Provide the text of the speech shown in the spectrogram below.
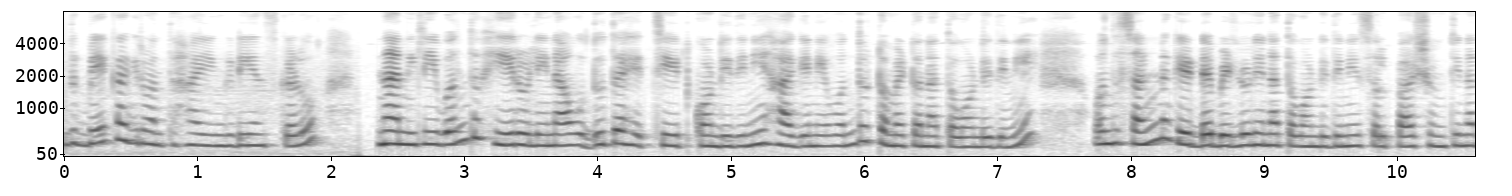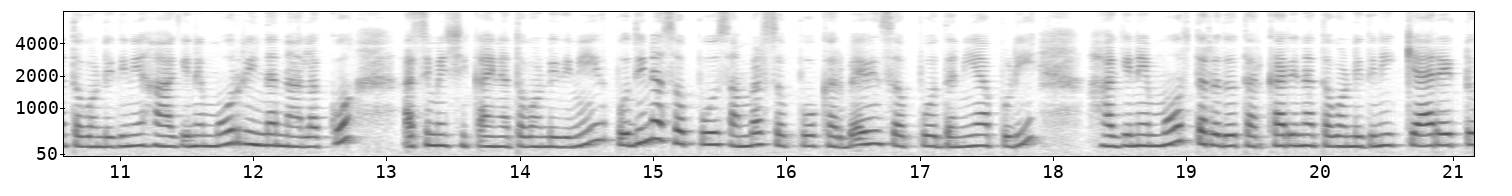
ಇದಕ್ಕೆ ಬೇಕಾಗಿರುವಂತಹ ಇಂಗ್ರೀಡಿಯೆಂಟ್ಸ್ಗಳು ನಾನಿಲ್ಲಿ ಒಂದು ಈರುಳ್ಳಿನ ಉದ್ದುದ್ದ ಹೆಚ್ಚಿ ಇಟ್ಕೊಂಡಿದ್ದೀನಿ, ಹಾಗೆಯೇ ಒಂದು ಟೊಮೆಟೊನ ತೊಗೊಂಡಿದ್ದೀನಿ, ಒಂದು ಸಣ್ಣ ಗೆಡ್ಡೆ ಬೆಳ್ಳುಳ್ಳಿನ ತೊಗೊಂಡಿದ್ದೀನಿ, ಸ್ವಲ್ಪ ಶುಂಠಿನ ತೊಗೊಂಡಿದ್ದೀನಿ, ಹಾಗೆಯೇ ಮೂರರಿಂದ ನಾಲ್ಕು ಹಸಿಮೆಣ್ಸಿನ್ಕಾಯಿನ ತೊಗೊಂಡಿದ್ದೀನಿ, ಪುದೀನ ಸೊಪ್ಪು, ಸಾಂಬಾರು ಸೊಪ್ಪು, ಕರ್ಬೇವಿನ ಸೊಪ್ಪು, ಧನಿಯಾ ಪುಡಿ, ಹಾಗೆಯೇ ಮೂರು ಥರದ್ದು ತರಕಾರಿನ ತೊಗೊಂಡಿದ್ದೀನಿ, ಕ್ಯಾರೆಟು,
